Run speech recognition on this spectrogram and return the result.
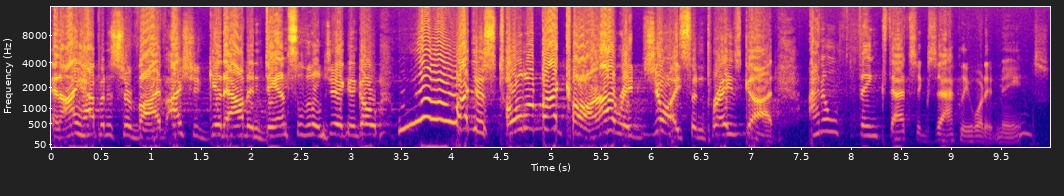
and I happen to survive, I should get out and dance a little jig and go, Woo, I just totaled my car. I rejoice and praise God. I don't think that's exactly what it means.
